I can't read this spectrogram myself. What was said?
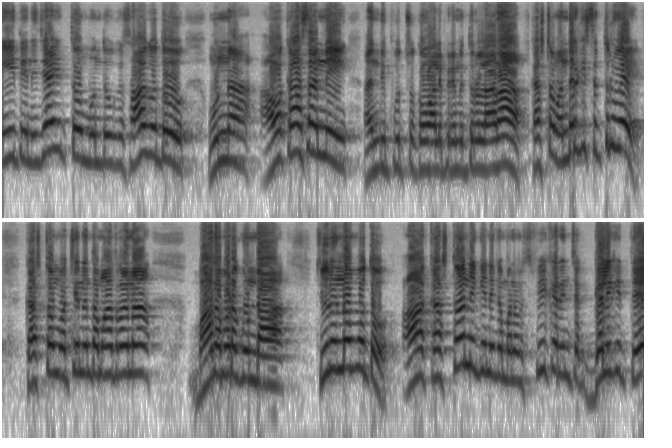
నీతి నిజాయితీతో ముందుకు సాగుతూ ఉన్న అవకాశాన్ని అందిపుచ్చుకోవాలి ప్రియమిత్రులారా కష్టం అందరికీ శత్రువే. కష్టం వచ్చినంత మాత్రాన బాధపడకుండా చిరునవ్వుతో ఆ కష్టాన్ని కనుక మనం స్వీకరించగలిగితే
